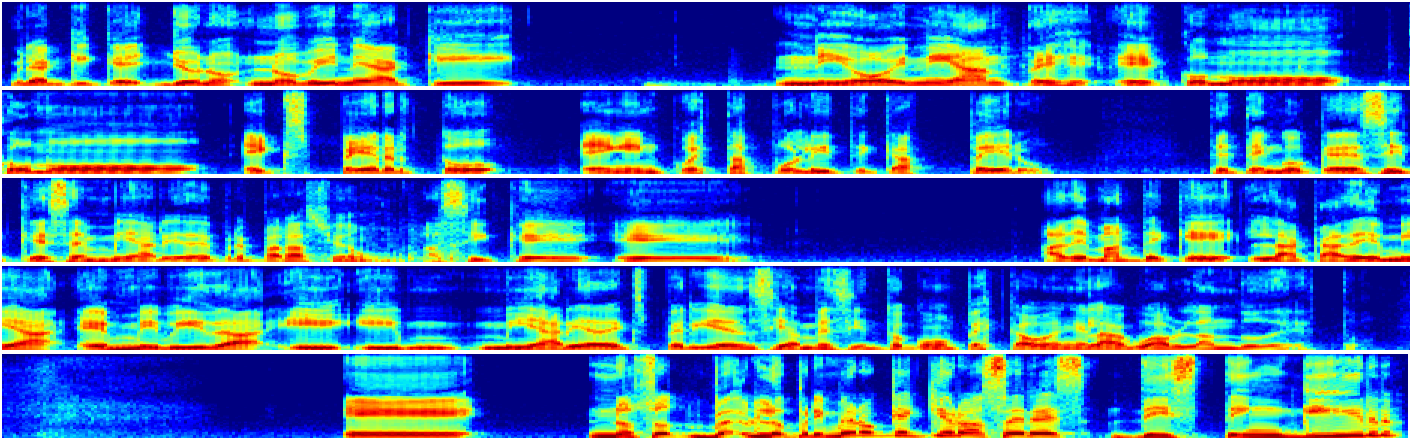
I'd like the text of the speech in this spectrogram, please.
Mira, aquí que yo no, no vine aquí ni hoy ni antes eh, como, como experto en encuestas políticas, pero te tengo que decir que esa es mi área de preparación. Así que, eh, además de que la academia es mi vida y, mi área de experiencia, me siento como pescado en el agua hablando de esto. Eh, lo primero que quiero hacer es distinguir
